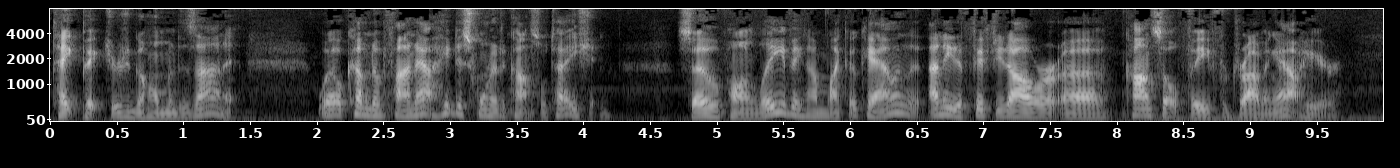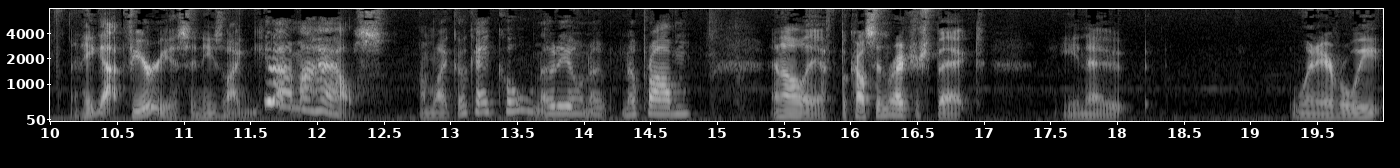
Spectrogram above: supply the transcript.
take pictures and go home and design it. Well, come to find out, he just wanted a consultation. So upon leaving, I'm like, okay, I'm, i need a $50 uh, consult fee for driving out here. And he got furious and he's like, get out of my house. I'm like, okay, cool, no deal, no, no problem. And I left because in retrospect, you know, whenever we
